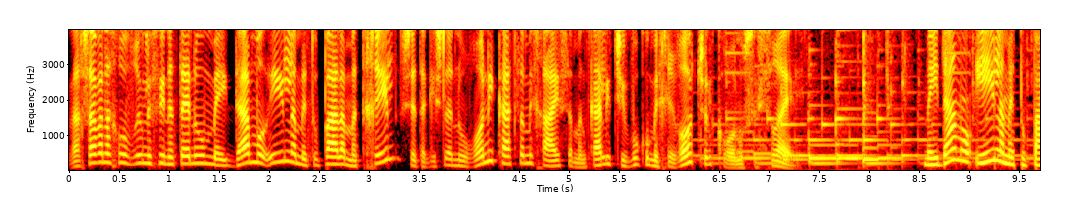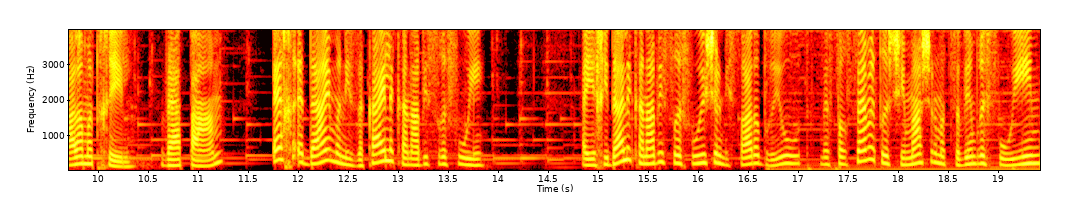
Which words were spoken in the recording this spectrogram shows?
ועכשיו אנחנו עוברים לפינתנו מידע מועיל למטופל המתחיל, שתגיש לנו רוני כץ עמיחי, סמנכ"לית שיווק ומכירות של קרונוס ישראל. מידע מועיל למטופל המתחיל, והפעם, איך אדע אם אני זכאי לקנאביס רפואי. היחידה לקנאביס רפואי של משרד הבריאות מפרסמת רשימה של מצבים רפואיים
